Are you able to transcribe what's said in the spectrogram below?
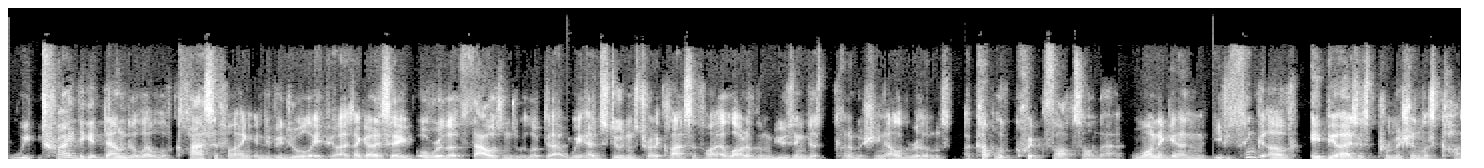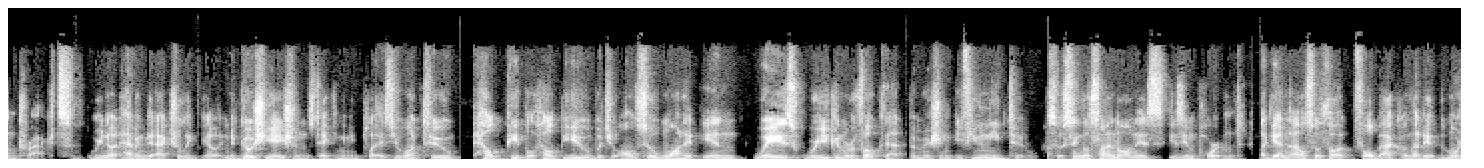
we tried to get down to the level of classifying individual APIs. I got to say, over the thousands we looked at, we had students try to classify a lot of them using just kind of machine algorithms. A couple of quick thoughts on that. One, again, if you think of APIs as permissionless contracts, we're not having to actually, you know, negotiations taking any place. You want to help people help you, but you also want it in ways where you can revoke that permission if you need to. So single sign-on is is important. Again, I also thought fall back on that. The more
